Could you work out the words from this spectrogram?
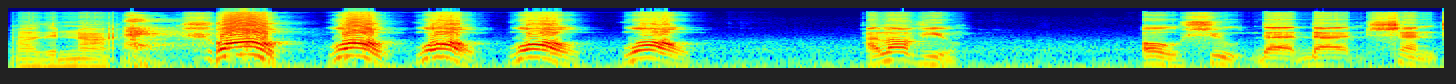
No, I did not. Oh! Whoa! Whoa! Whoa! Whoa! I love you. Oh shoot! That that sent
